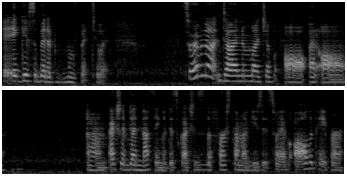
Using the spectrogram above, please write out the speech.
it, it gives a bit of movement to it. So I've not done much of all at all. Um, actually, I've done nothing with this collection. This is the first time I've used it. So I have all the paper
